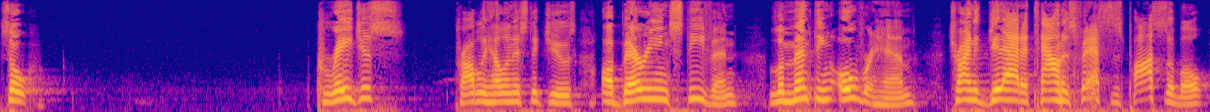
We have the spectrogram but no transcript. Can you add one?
So, courageous, probably Hellenistic Jews, are burying Stephen, lamenting over him, trying to get out of town as fast as possible.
